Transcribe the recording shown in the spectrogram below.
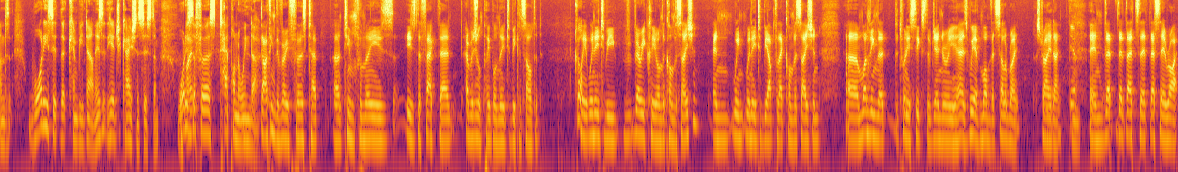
under? What is it that can be done? Is it the education system? What is I- the first tap on the window? I think the very first tap, uh, Tim, for me is is the fact that Aboriginal people need to be consulted. Cool. We, we need to be very clear on the conversation, and we, we need to be up for that conversation. Um, one thing that the 26th of January has, we have mob that celebrate Australia Day, Yeah. and that, that that's their, that's their right.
